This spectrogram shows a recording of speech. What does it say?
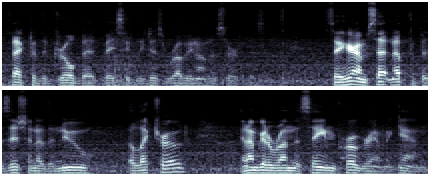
effect of the drill bit basically just rubbing on the surface so here I'm setting up the position of the new electrode and I'm going to run the same program again,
